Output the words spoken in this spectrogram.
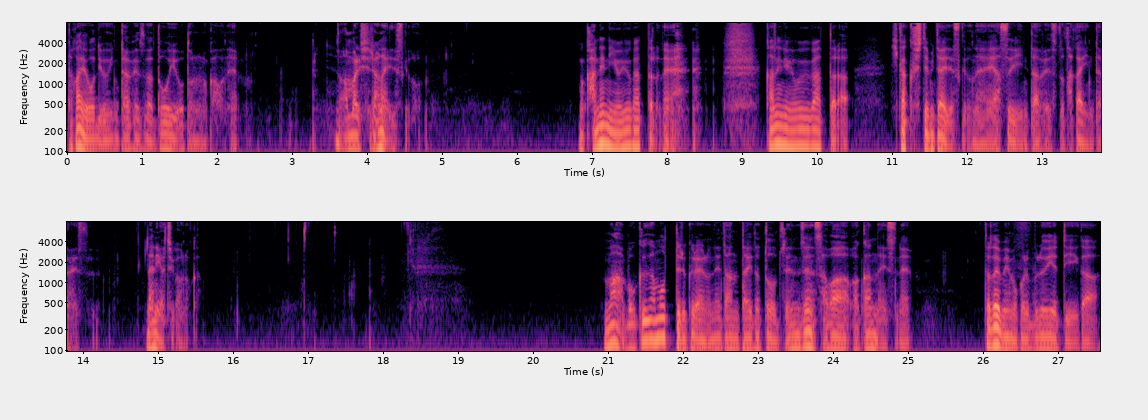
高いオーディオインターフェースがどういう音なのかはね、あんまり知らないですけど、まあ、金に余裕があったらね 金に余裕があったら比較してみたいですけどね、安いインターフェースと高いインターフェース、何が違うのか。まあ僕が持ってるくらいの値段帯だと全然差はわかんないですね。例えば今これブルーイエティが、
